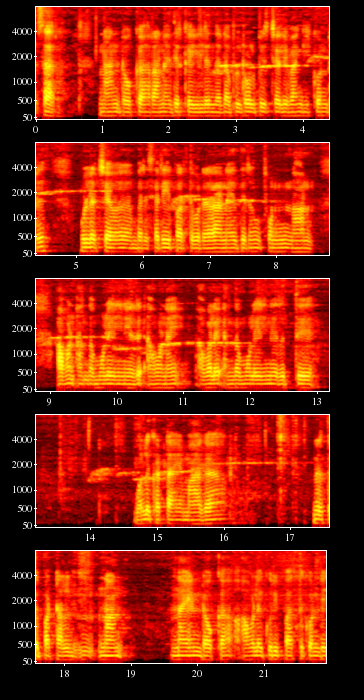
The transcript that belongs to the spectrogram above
சார் நான் டோக்காரான ரணதிர் கையில் டபுள் ரோல் பிஸ்டலை வாங்கி கொண்டு புல்லட் சேவரை சரி பார்த்து விட ரணதிரும் சொன்னான் அவன் அந்த மூலையில் நிறு அவனை அவளை அந்த மூலையில் நிறுத்து. வலுக்கட்டாயமாக நிறுத்தப்பட்டால் நான் நயன் டோக்கா. அவளை குறிப்பார்த்து கொண்டே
